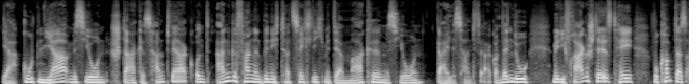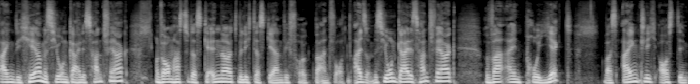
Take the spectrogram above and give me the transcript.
ja, guten Jahr Mission Starkes Handwerk und angefangen bin ich tatsächlich mit der Marke Mission geiles Handwerk. Und wenn du mir die Frage stellst, hey, wo kommt das eigentlich her, Mission geiles Handwerk und warum hast du das geändert, will ich das gern wie folgt beantworten. Also, Mission geiles Handwerk war ein Projekt, was eigentlich aus dem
